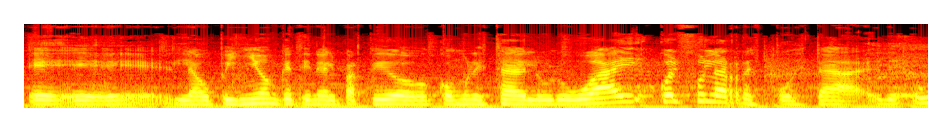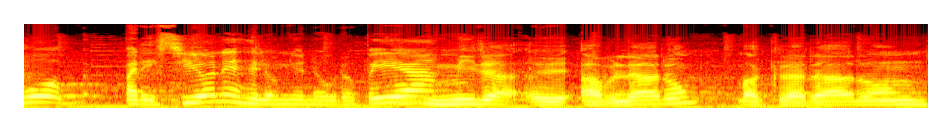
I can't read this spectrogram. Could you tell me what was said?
eh, la opinión que tiene el Partido Comunista del Uruguay. ¿Cuál fue la respuesta? ¿Hubo presiones de la Unión Europea? Mira, hablaron, aclararon,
